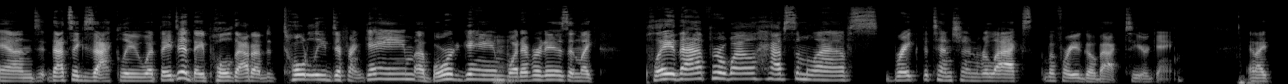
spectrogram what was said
And that's exactly what they did. They pulled out a totally different game, a board game, Yeah. whatever it is, and like play that for a while, have some laughs, break the tension, relax before you go back to your game. And I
